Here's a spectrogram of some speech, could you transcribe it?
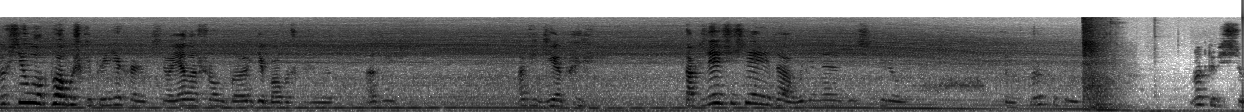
Ну, в село к бабушке приехали, все, я нашел, где бабушка живет. Отлично. Офигенно. Так, в следующей серии, да, будем, наверное, тестировать. Ну, это все.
